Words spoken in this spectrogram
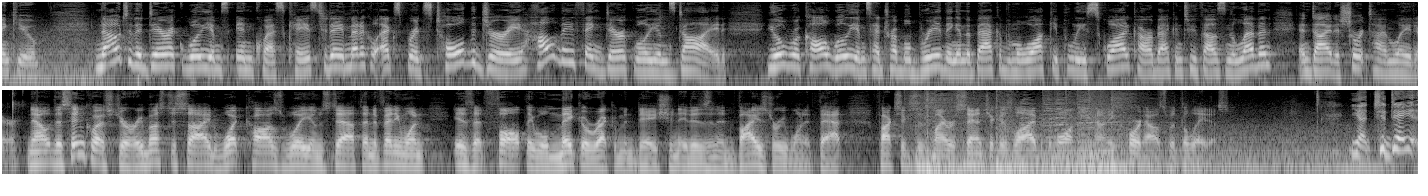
Thank you. Now to the Derek Williams inquest case. Today, medical experts told the jury how they think Derek Williams died. You'll recall Williams had trouble breathing in the back of a Milwaukee police squad car back in 2011 and died a short time later. Now, this inquest jury must decide what caused Williams' death, and if anyone is at fault, they will make a recommendation. It is an advisory one at that. Fox 6's Myra Sanchick is live at the Milwaukee County Courthouse with the latest. Yeah, today,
